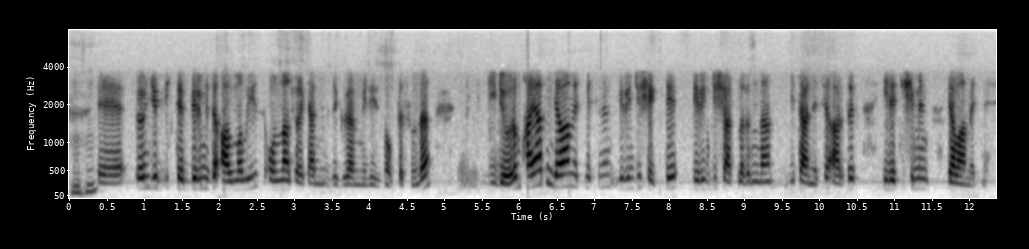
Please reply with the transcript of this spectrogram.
Hı hı. E, önce biz tedbirimizi almalıyız. Ondan sonra kendimize güvenmeliyiz noktasında gidiyorum. Hayatın devam etmesinin birinci şekli, birinci şartlarından bir tanesi artık iletişimin devam etmesi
